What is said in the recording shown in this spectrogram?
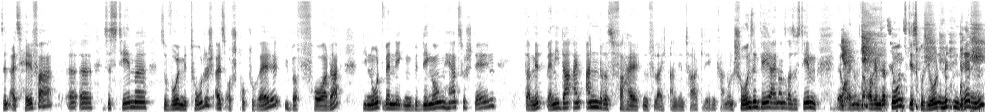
sind als Helfer äh, äh, Systeme sowohl methodisch als auch strukturell überfordert, die notwendigen Bedingungen herzustellen, damit Benny da ein anderes Verhalten vielleicht an den Tag legen kann. Und schon sind wir ja in unserer System, äh, ja. in unserer Organisationsdiskussion mittendrin,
